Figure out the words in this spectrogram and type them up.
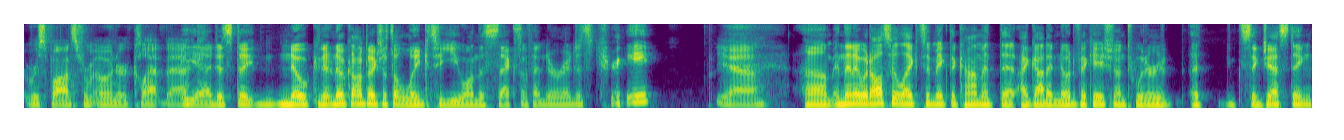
response from owner clapback. Yeah, just a, no no context, just a link to you on the sex offender registry. Yeah. Um, and then I would also like to make the comment that I got a notification on Twitter uh, suggesting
